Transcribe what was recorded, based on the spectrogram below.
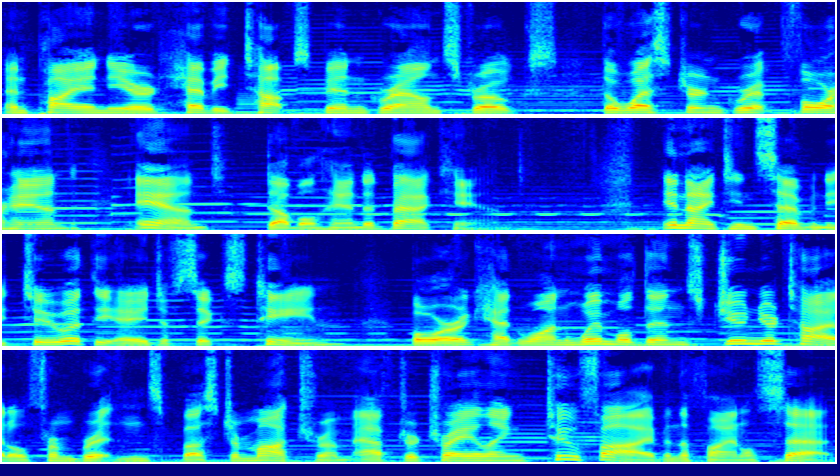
and pioneered heavy topspin ground strokes, the Western grip forehand, and double handed backhand. In 1972, at the age of 16, Borg had won Wimbledon's junior title from Britain's Buster Mottram after trailing 2 5 in the final set.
